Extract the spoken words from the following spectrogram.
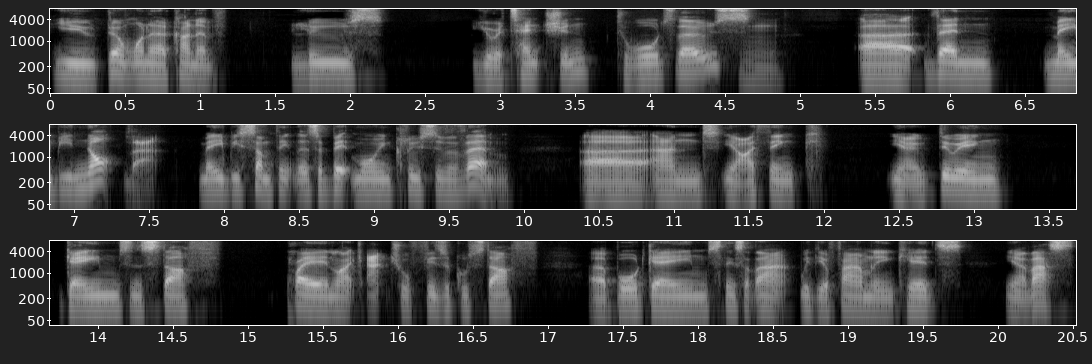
you don't want to kind of lose your attention towards those, Mhm. uh, then maybe not that. Maybe something that's a bit more inclusive of them. Uh, and, you know, I think, you know, doing games and stuff, playing like actual physical stuff, uh, board games, things like that with your family and kids, you know, that's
